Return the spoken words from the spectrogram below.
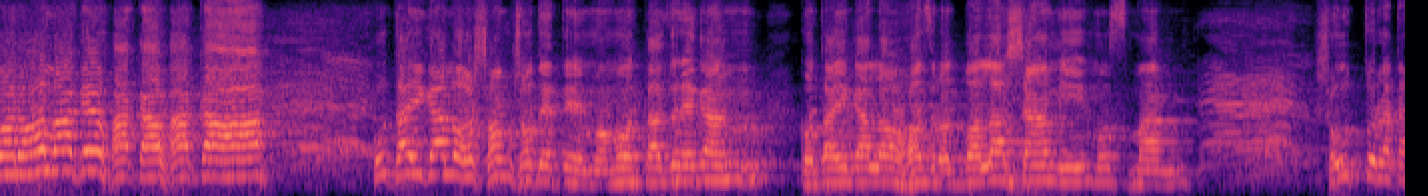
বড় লাগে ফাঁকা ফাঁকা। কোথায় গেল সংসদেতে মমতাজের গান? কোথায় গেল হজরত বলা স্বামী মুসমান? সত্তর রাখা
